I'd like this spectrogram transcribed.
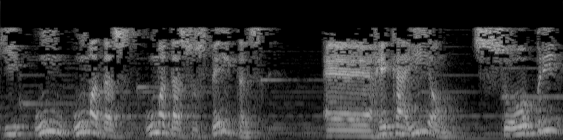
que um, uma, das, uma das suspeitas é, recaíam sobre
